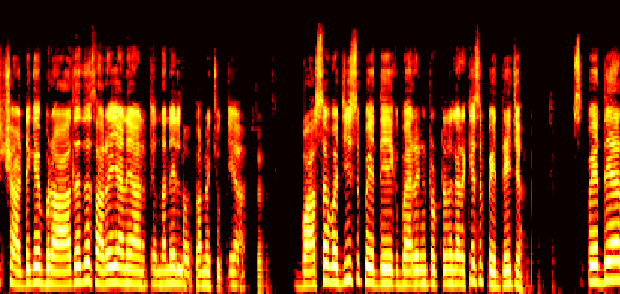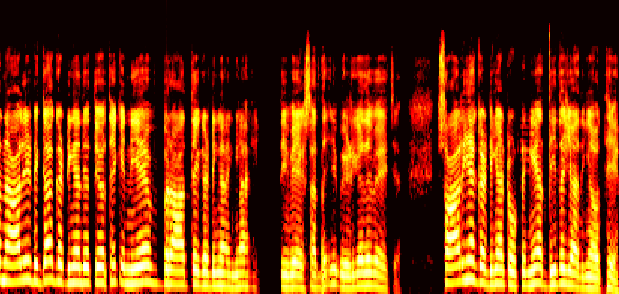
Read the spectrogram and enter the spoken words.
ਛੱਡ ਕੇ ਬਰਾਤ ਤੇ ਸਾਰੇ ਜਾਣੇ ਆਣ ਕੇ ਉਹਨਾਂ ਨੇ ਲੋਕਾਂ ਨੂੰ ਚੁੱਕਿਆ। ਬੱਸ ਵੱਜੀ ਸਪੇਦੇ, ਇੱਕ ਬੈਰਿੰਗ ਟੁੱਟਣ ਕਰਕੇ ਸਪੇਦੇ 'ਚ। ਸਪੇਦੇ ਦੇ ਨਾਲ ਹੀ ਡਿੱਗਾ ਗੱਡੀਆਂ ਦੇ ਉੱਤੇ, ਉੱਥੇ ਕਿੰਨੀਆਂ ਬਰਾਤ ਤੇ ਗੱਡੀਆਂ ਆਈਆਂ ਸੀ। ਤੁਸੀਂ ਵੇਖ ਸਕਦੇ ਜੀ ਵੀਡੀਓ ਦੇ ਵਿੱਚ। ਸਾਰੀਆਂ ਗੱਡੀਆਂ ਟੁੱਟ ਗਈਆਂ, ਅੱਧੀ ਤੋਂ ਜ਼ਿਆਦੀਆਂ ਉੱਥੇ।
